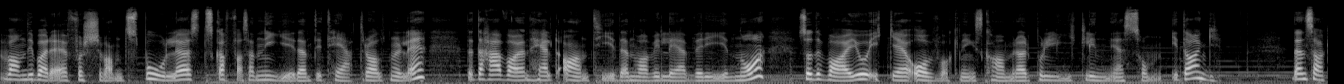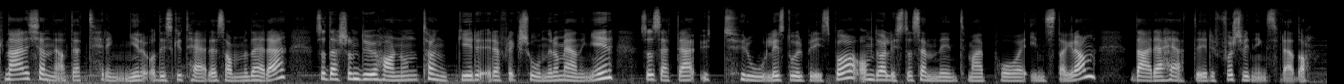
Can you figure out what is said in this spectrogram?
Hva om de bare forsvant sporløst, skaffa seg nye identiteter og alt mulig? Dette her var jo en helt annen tid enn hva vi lever i nå, så det var jo ikke overvåkningskameraer på lik linje som i dag. Den saken her kjenner jeg at jeg trenger å diskutere sammen med dere. Så dersom du har noen tanker, refleksjoner og meninger, så setter jeg utrolig stor pris på om du har lyst til å sende det inn til meg på Instagram, der jeg heter Forsvinningsfredag.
